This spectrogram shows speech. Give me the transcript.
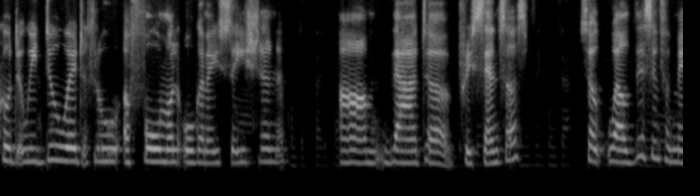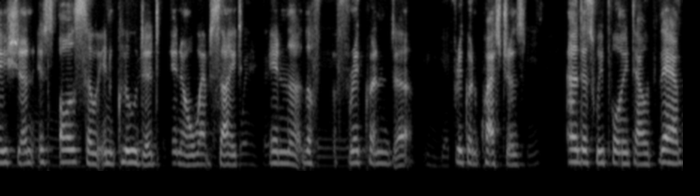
Could we do it through a formal organization um, that uh, presents us? So, well, this information is also included in our website in uh, the frequent, uh, frequent questions. And as we point out there,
